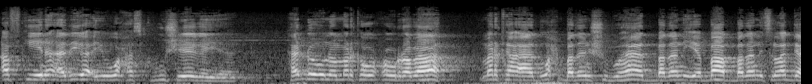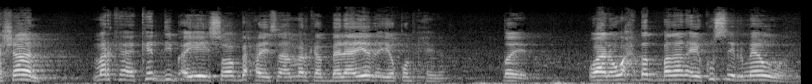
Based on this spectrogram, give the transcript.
Afkiina adiga ayuu waxaas kugu sheegayaa. Hadhowna marka wuxuu rabaa marka aad wax badan shubuhaad badan iyo baab badan isla gashaan markaa kadib ayay soo baxaysaa marka balaayada iyo qubxiga. Ayb waana wax dad badan ay ku sirmeen waayo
